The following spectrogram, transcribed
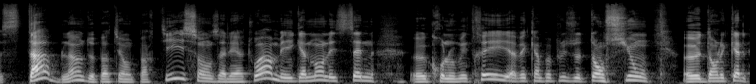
stables hein, de partie en partie sans aléatoire, mais également les scènes chronométrées avec un peu plus de tension dans lesquelles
